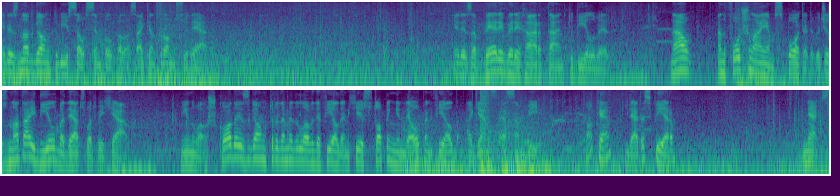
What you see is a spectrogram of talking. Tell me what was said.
It is not going to be so simple, fellas. I can promise you that. It is a very, very hard tank to deal with. Now, unfortunately, I am spotted, which is not ideal, but that's what we have. Meanwhile, Skoda is going through the middle of the field and he is stopping in the open field against SMV. Okay, that is fair. Next.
